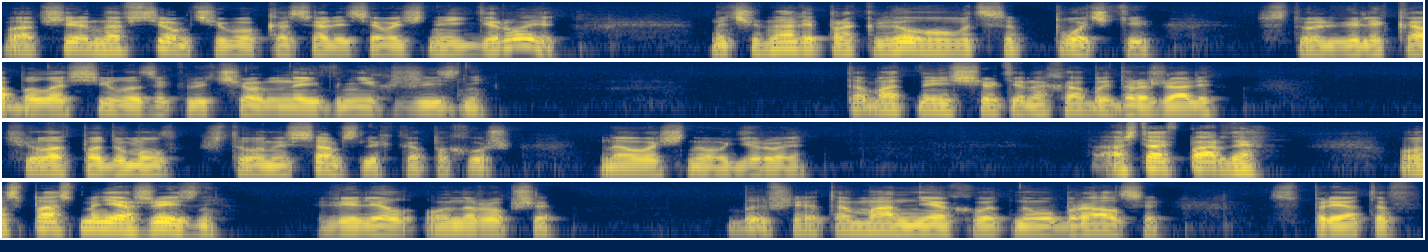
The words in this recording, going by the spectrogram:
Вообще на всем, чего касались овощные герои, начинали проклевываться почки. Столь велика была сила, заключенной в них жизни. Томатные щеки Нахабы дрожали. Филат подумал, что он и сам слегка похож на овощного героя. «Оставь парня, он спас мне жизнь», — велел он робше. Бывший атаман неохотно убрался, спрятав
